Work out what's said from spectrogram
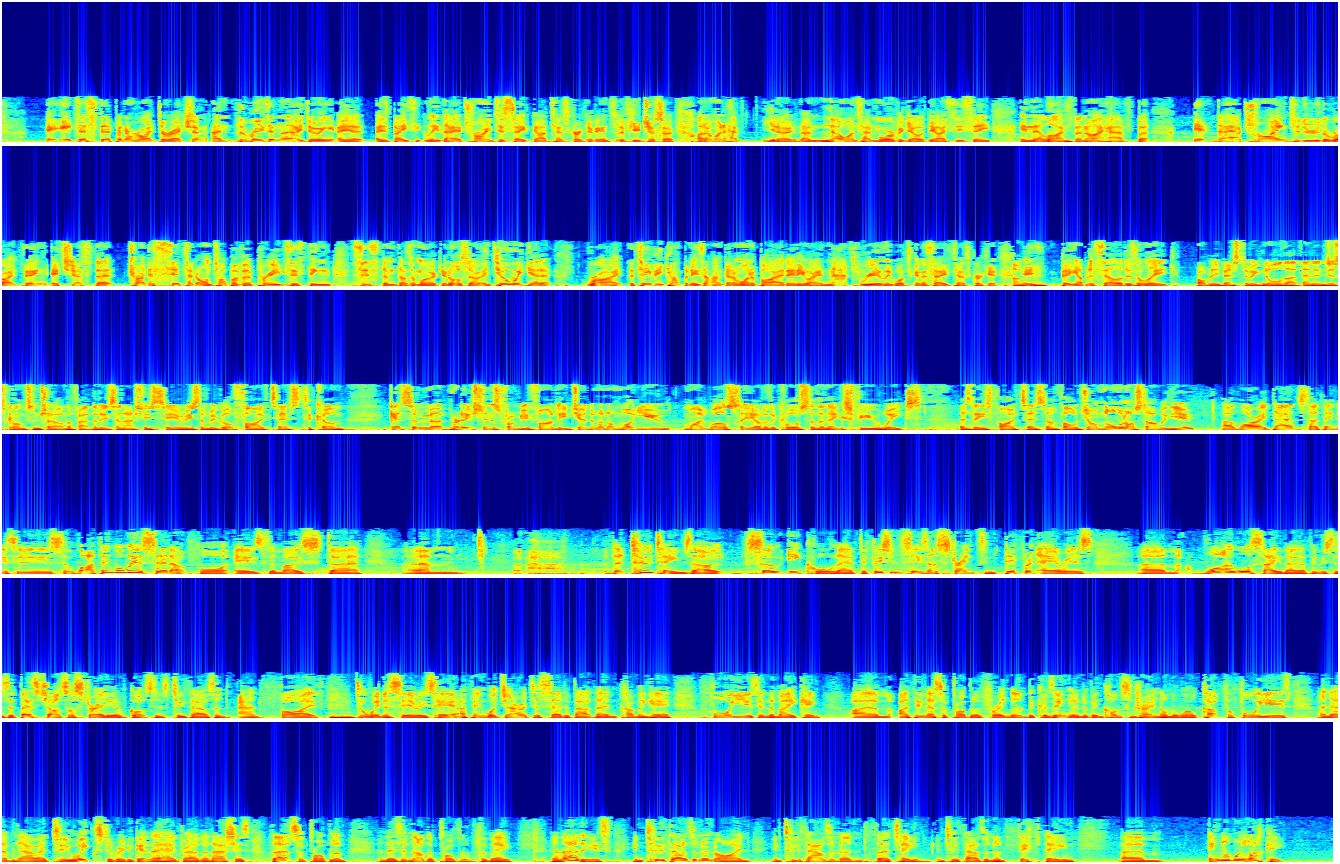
it's a step in the right direction, and the reason that they're doing it is basically they are trying to safeguard Test cricket into the future. So I don't want to have, you know, um, no one's had more of a go at the ICC in their life than I have, but it, they are trying to do the right thing. It's just that trying to sit it on top of a pre-existing system doesn't work. And also, until we get it right, the TV companies aren't going to want to buy it anyway, and that's really what's going to save Test cricket is being able to sell it as a league. Probably best to ignore that then and just concentrate on the fact that it's an Ashes series and we've got five tests to come. Get some uh, predictions from you finally, gentlemen, on what you might well see over the course of the next few weeks as these five tests unfold. John Norman, I'll start with you. I'm worried, Dan. So I think this is. I think what we're set up for is the most. Uh, um, the two teams that are so equal. They have deficiencies and strengths in different areas. Um, what I will say though, I think this is the best chance Australia have got since 2005 Mm-hmm. to win a series here. I think what Jarrod just said about them coming here four years in the making, um, I think that's a problem for England because England have been concentrating on the World Cup for four years and they have now had two weeks to really get their head round an Ashes. That's a problem. And there's another problem for me, and that is in 2009, in 2013, in 2015, um, England were lucky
